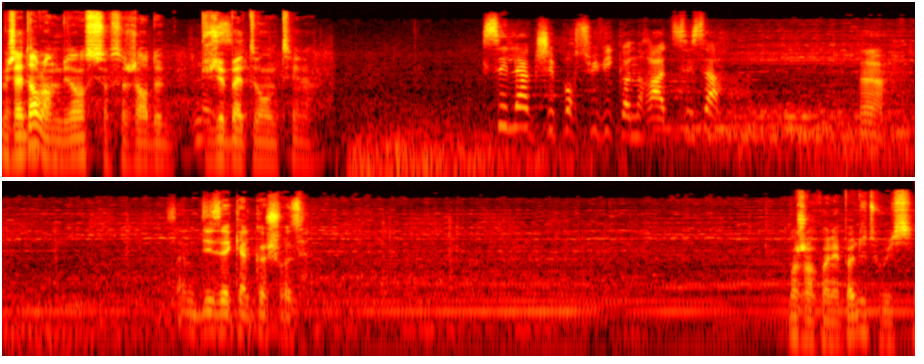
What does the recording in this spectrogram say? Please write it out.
Mais j'adore l'ambiance sur ce genre de Mais vieux c'est- bateau hanté là. C'est là que j'ai poursuivi Conrad, c'est ça Ah. Ça me disait quelque chose. Moi j'en connais pas du tout ici.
